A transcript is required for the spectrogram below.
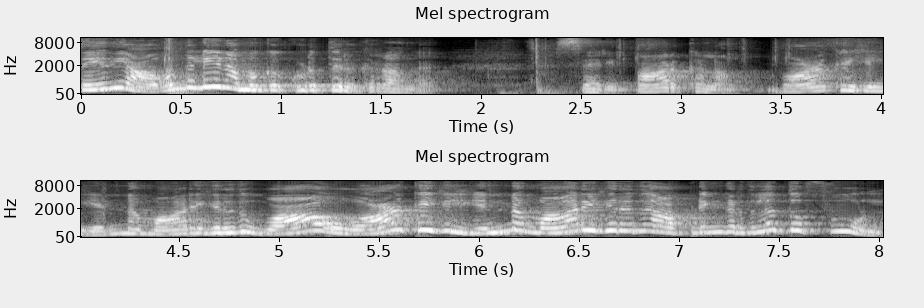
செய்தி அவங்களே நமக்கு கொடுத்துருக்குறாங்க. சரி பார்க்கலாம். வாழ்க்கையில் என்ன மாறுகிறது? வா வாழ்க்கையில் என்ன மாறுகிறது அப்படிங்கிறதுல த ஃபூல்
